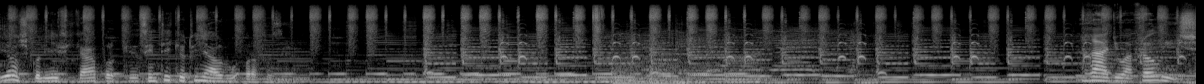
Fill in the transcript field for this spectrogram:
Eu escolhi ficar porque senti que eu tinha algo para fazer. Rádio Afrolis,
